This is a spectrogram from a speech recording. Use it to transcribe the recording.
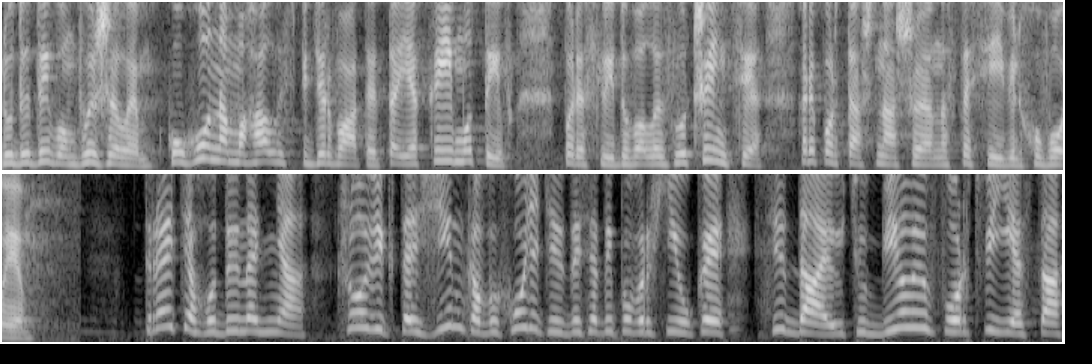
Люди дивом вижили. Кого намагались підірвати та який мотив переслідували злочинці. Репортаж нашої Анастасії Вільхової. Третя година дня. Чоловік та жінка виходять із десятиповерхівки, сідають у білий Форд Фієста.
